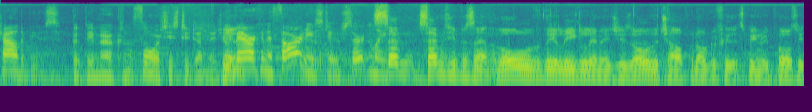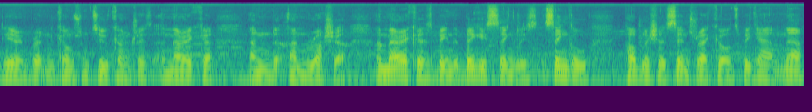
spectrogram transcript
child abuse. But the American authorities do, don't they, John? The American authorities do, certainly. 70% of all of the illegal images, all of the child pornography that's been reported here in Britain comes from two countries, America and, and Russia. America has been the biggest single, single publisher since records began. Now,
